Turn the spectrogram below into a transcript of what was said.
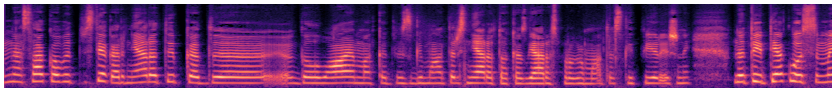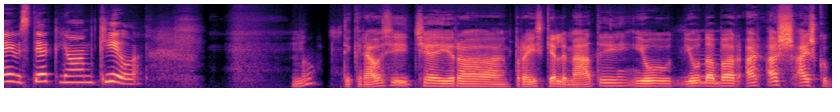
nes sako, bet vis tiek ar nėra taip, kad e, galvojama, kad visgi moters nėra tokios geros programuotos kaip vyrai, žinai. Nu tai tie klausimai vis tiek jom kyla. Nu, tikriausiai čia yra praeis keli metai, jau, jau Mm. dabar, aš, aš aišku,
